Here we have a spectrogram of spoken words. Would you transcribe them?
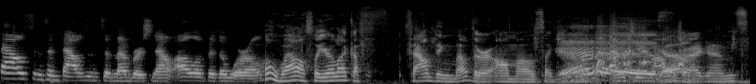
thousands and thousands of members now all over the world. Oh wow, so you're like a f- founding mother almost. Like Yes. you're like OG Mama Yeah. Dragons.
